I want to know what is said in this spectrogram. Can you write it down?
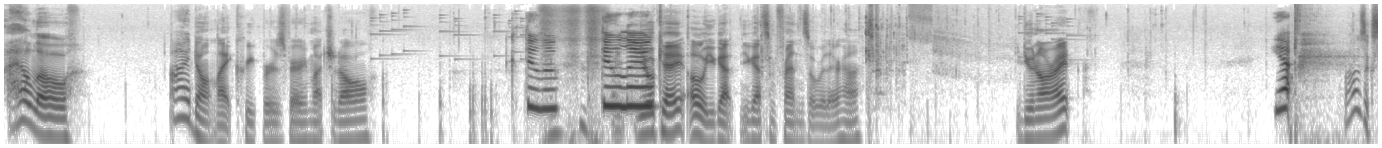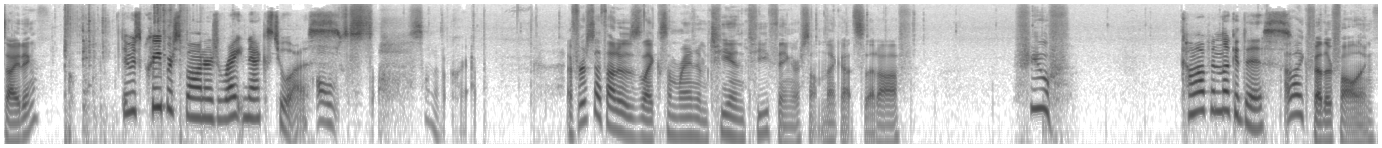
Hello. I don't like creepers very much at all. Cthulhu. Cthulhu. You okay? Oh, you got you got some friends over there, huh? You doing all right? Yep. Well, that was exciting. There was creeper spawners right next to us. Oh, son of a crap! At first, I thought it was like some random TNT thing or something that got set off. Phew! Come up and look at this. I like feather falling.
